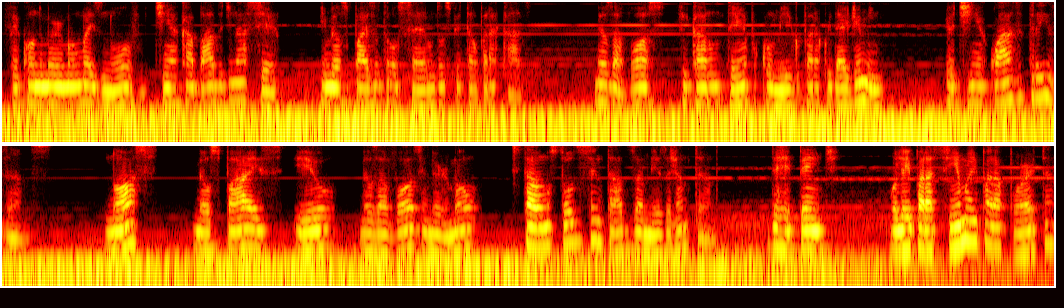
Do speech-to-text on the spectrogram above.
foi quando meu irmão mais novo tinha acabado de nascer e meus pais o trouxeram do hospital para casa. Meus avós ficaram um tempo comigo para cuidar de mim. Eu tinha quase três anos. Nós, meus pais, eu, meus avós e meu irmão, estávamos todos sentados à mesa jantando. De repente, olhei para cima e para a porta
